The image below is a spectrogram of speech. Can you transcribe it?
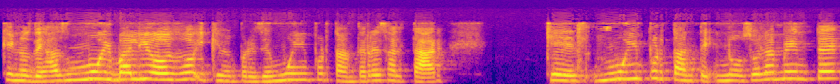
que nos dejas muy valioso y que me parece muy importante resaltar, que es muy importante, no solamente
